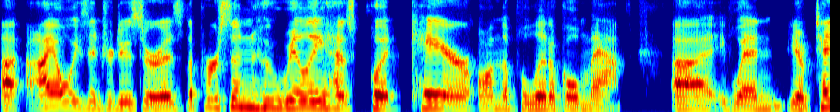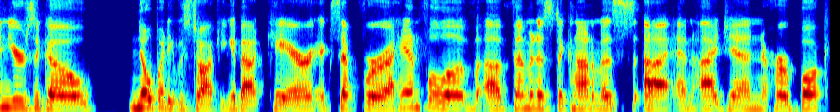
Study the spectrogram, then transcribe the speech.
Uh, I always introduce her as the person who really has put care on the political map. Uh, when, you know, 10 years ago, nobody was talking about care except for a handful of, of feminist economists uh, and Ai-jen, her book,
